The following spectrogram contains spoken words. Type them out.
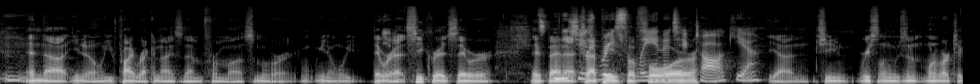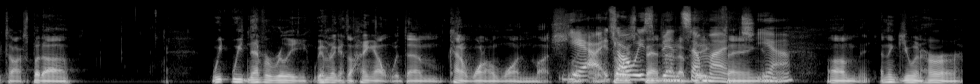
Mm-hmm. and uh, you know you've probably recognized them from uh, some of our you know we they were at Secrets, they were they've been at She's trapeze recently in a. TikTok. Yeah. Yeah, and she recently was in one of our TikToks, but uh, we we never really we haven't got to hang out with them kind of one on one much. Like, Yeah, it's always been at a so much, thing, and, yeah. Um, I think you and her are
